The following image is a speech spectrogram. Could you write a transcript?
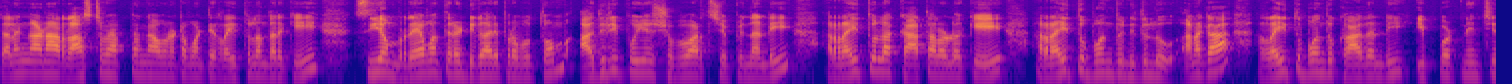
తెలంగాణ రాష్ట్ర వ్యాప్తంగా ఉన్నటువంటి రైతులందరికీ సీఎం రేవంత్ రెడ్డి గారి ప్రభుత్వం అదిరిపోయే శుభవార్త చెప్పిందండి. రైతుల ఖాతాలలోకి రైతు బంధు నిధులు అనగా రైతు బంధు కాదండి ఇప్పటి నుంచి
